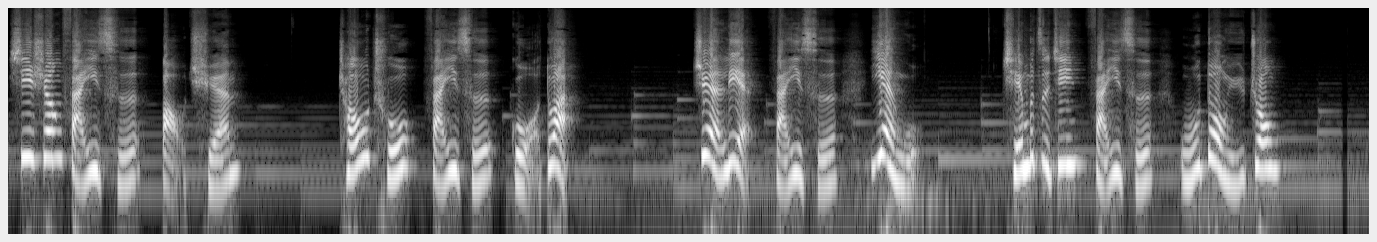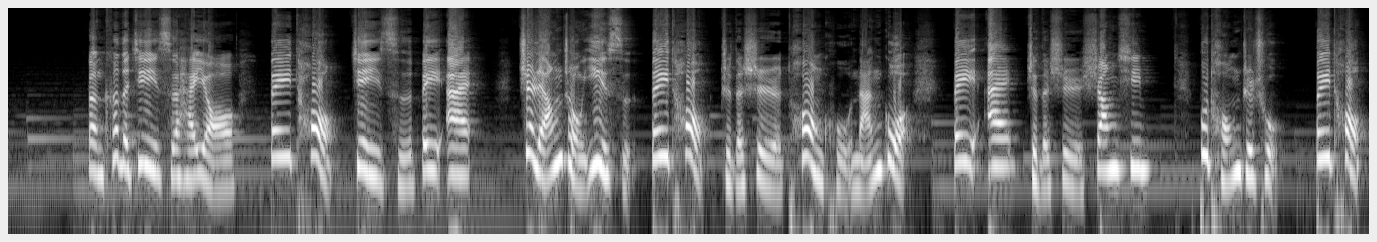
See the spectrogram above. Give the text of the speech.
牺牲反义词。保全，踌躇反义词果断，眷恋反义词厌恶，情不自禁反义词无动于衷。本课的近义词还有悲痛近义词悲哀，这两种意思，悲痛指的是痛苦难过，悲哀指的是伤心。不同之处，悲痛。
